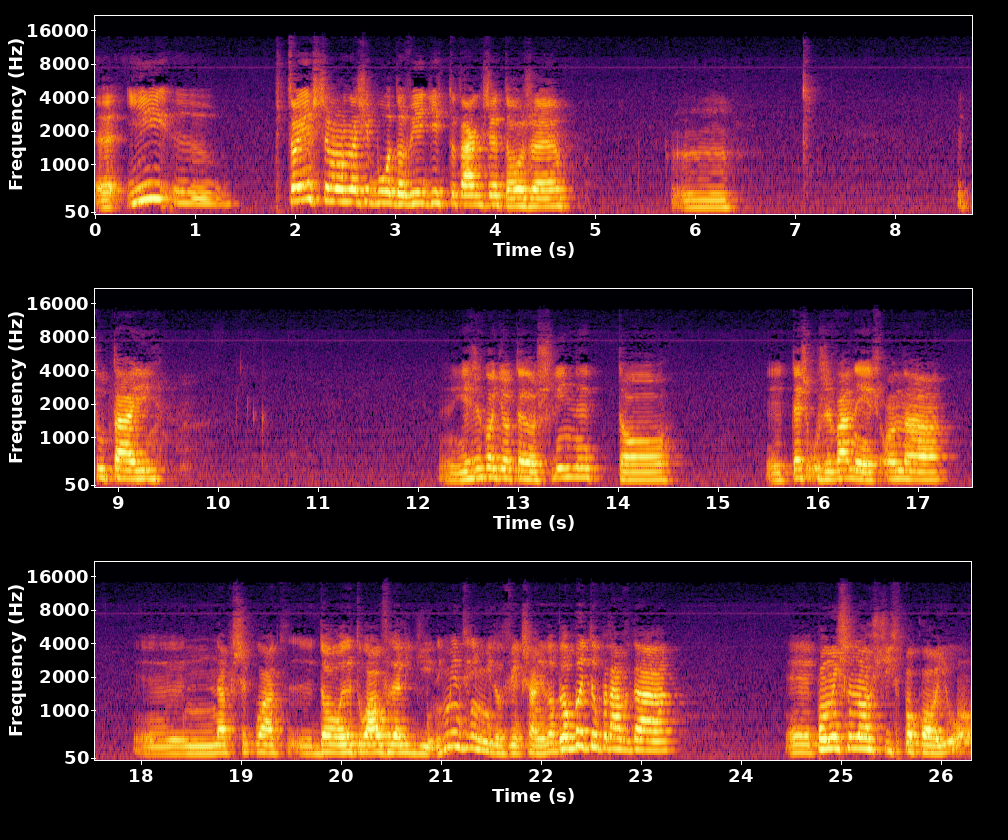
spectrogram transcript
Y, I co jeszcze można się było dowiedzieć, to także to, że mm, tutaj jeżeli chodzi o te rośliny, to y, też używana jest ona y, na przykład y, do rytuałów religijnych, między innymi do zwiększania dobrobytu, prawda, pomyślności, spokoju,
